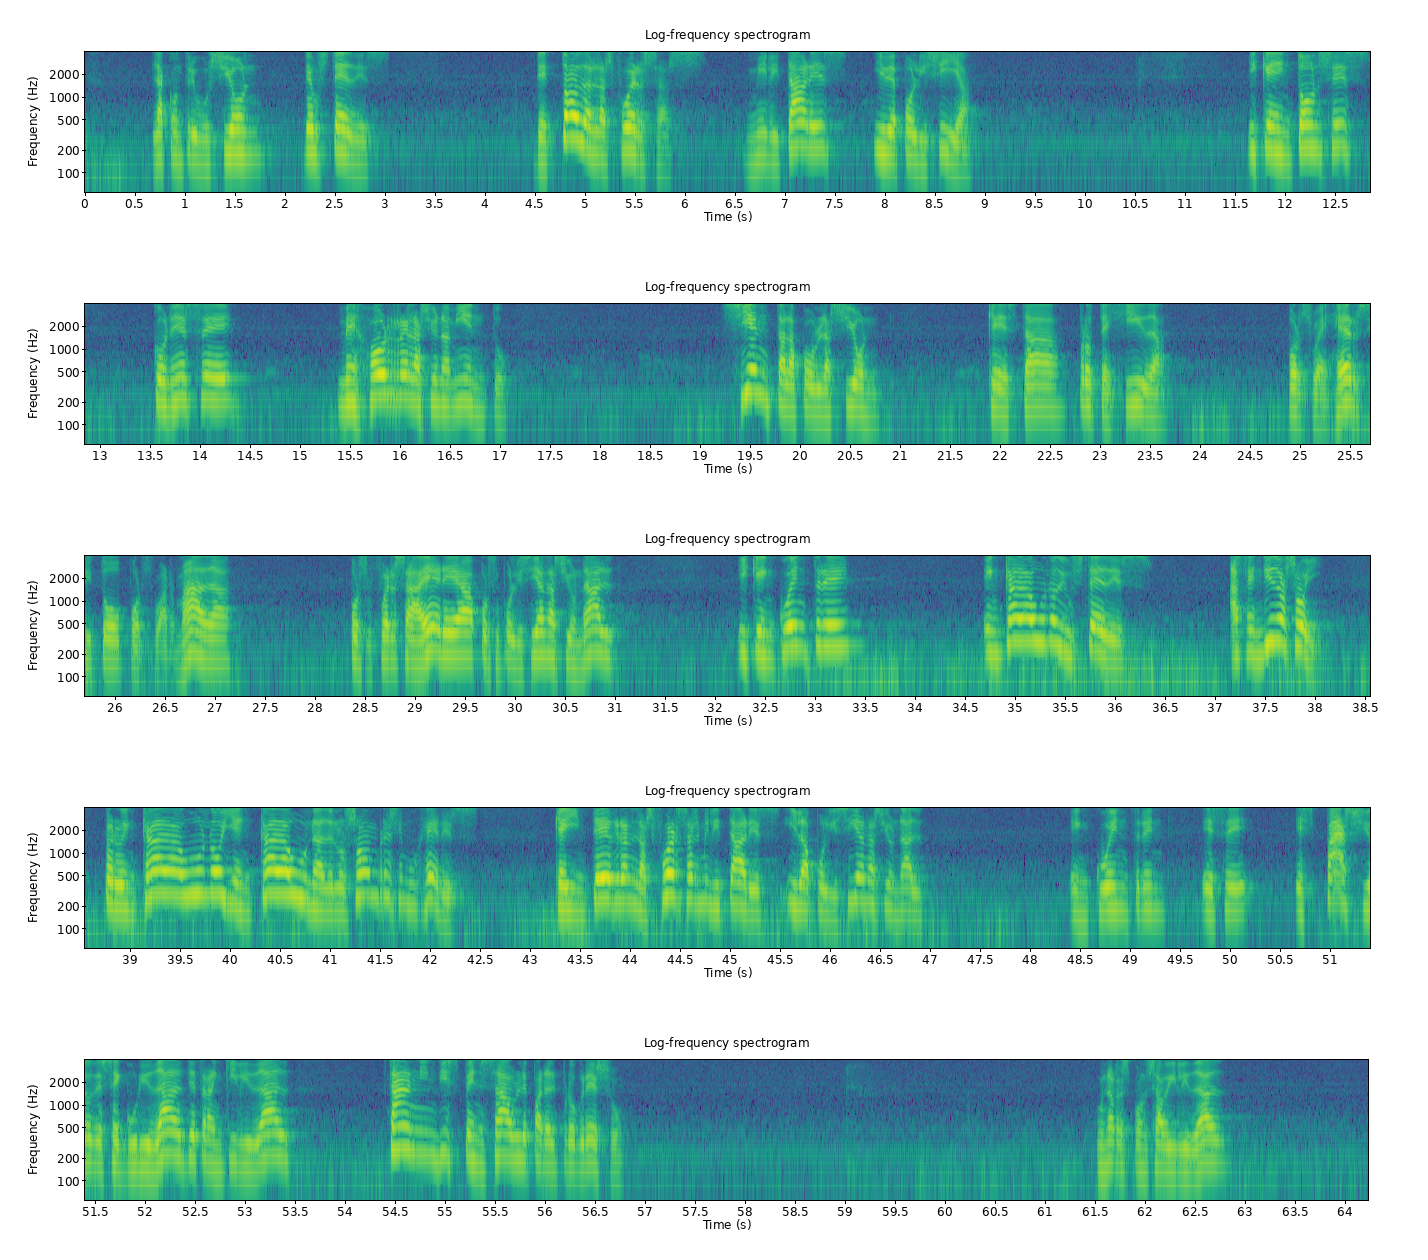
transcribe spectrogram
la contribución de ustedes, de todas las fuerzas militares y de policía. Y que entonces, con ese mejor relacionamiento, sienta la población que está protegida por su ejército, por su armada, por su fuerza aérea, por su policía nacional, y que encuentre en cada uno de ustedes, ascendidos hoy, pero en cada uno y en cada una de los hombres y mujeres que integran las fuerzas militares y la Policía Nacional, encuentren ese espacio de seguridad, de tranquilidad tan indispensable para el progreso. Una responsabilidad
